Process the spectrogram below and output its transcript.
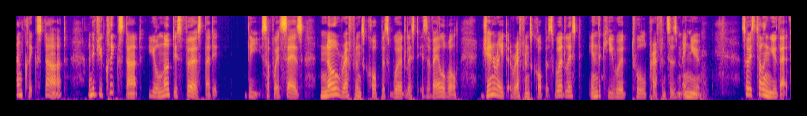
and click Start. And if you click Start, you'll notice first that it the software says no reference corpus word list is available. Generate a reference corpus word list in the keyword tool preferences menu. So it's telling you that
